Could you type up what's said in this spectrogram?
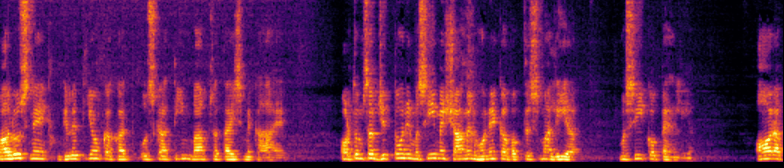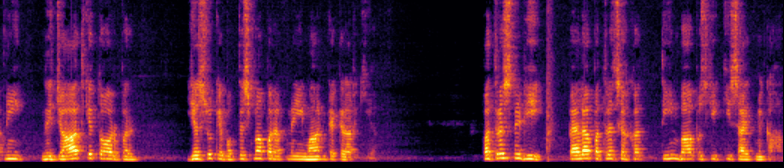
پالوس نے گلتیوں کا خط اس کا تین باپ ستائیس میں کہا ہے، اور تم سب جتوں نے مسیح میں شامل ہونے کا بپتسمہ لیا، مسیح کو پہن لیا اور اپنی نجات کے طور پر یسو کے بپتسمہ پر اپنے ایمان کا قرار کیا۔ پترس نے بھی پہلا پترس کا خط تین باپ اس کی اکیس آیت میں کہا،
